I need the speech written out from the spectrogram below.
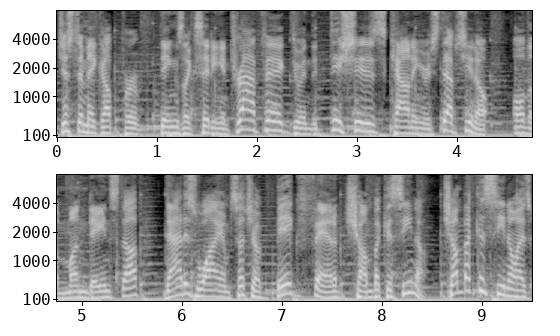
Just to make up for things like sitting in traffic, doing the dishes, counting your steps, you know, all the mundane stuff. That is why I'm such a big fan of Chumba Casino. Chumba Casino has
